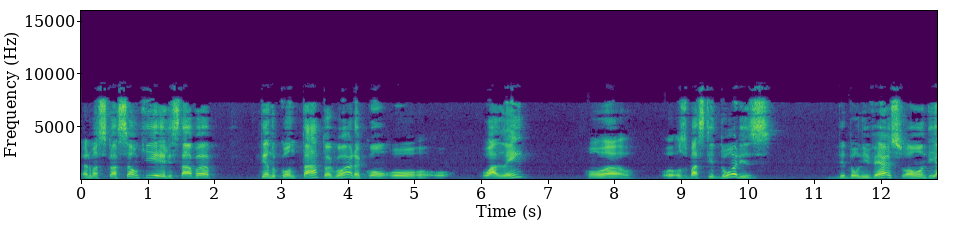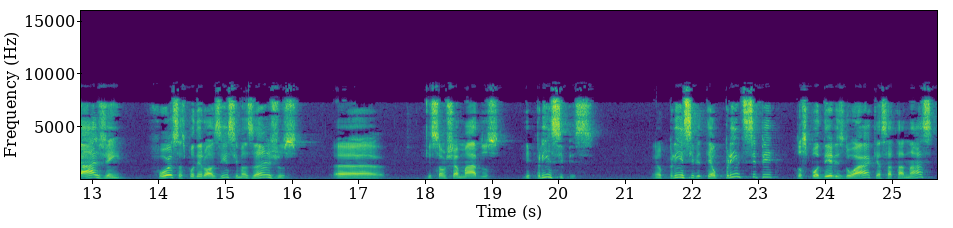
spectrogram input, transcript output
Era uma situação que ele estava tendo contato agora com o, o, o além com a, os bastidores de, do universo, onde agem forças poderosíssimas, anjos, uh, que são chamados de príncipes. Tem o príncipe, tem o príncipe dos poderes do ar, que é Satanás,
